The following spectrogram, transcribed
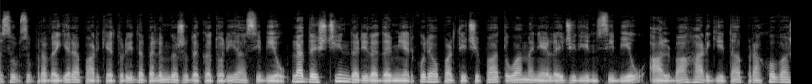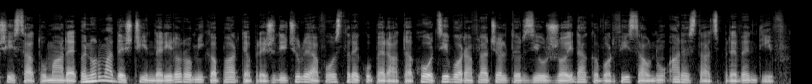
sub supravegherea parchetului de pe lângă judecătoria Sibiu. La descinderile de miercuri au participat oamenii legii din Sibiu, Alba, Harghita, Prahova și Satu Mare. În urma descinderilor, o mică parte a prejudiciului a fost recuperată. Hoții vor afla cel târziu joi dacă vor fi sau nu arestați preventiv.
